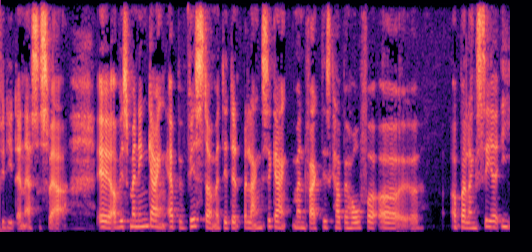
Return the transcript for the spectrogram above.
fordi den er så svær. Øh, og hvis man ikke engang er bevidst om, at det er den balancegang, man faktisk har behov for at, øh, at balancere i,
